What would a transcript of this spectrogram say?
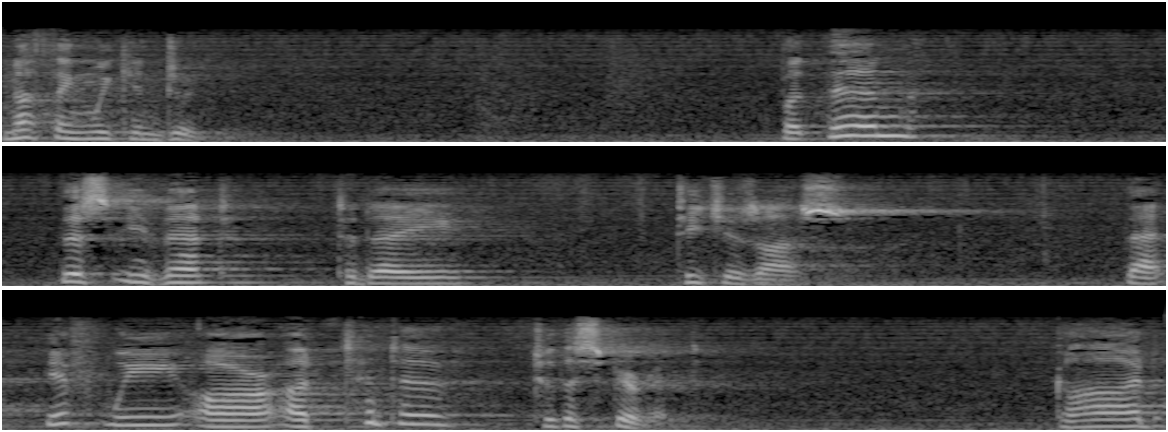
nothing we can do. But then, this event today teaches us that if we are attentive to the Spirit, God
